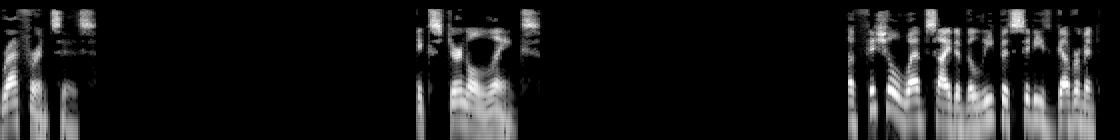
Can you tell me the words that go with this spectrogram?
References External links. Official website of the Lipa City's government.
